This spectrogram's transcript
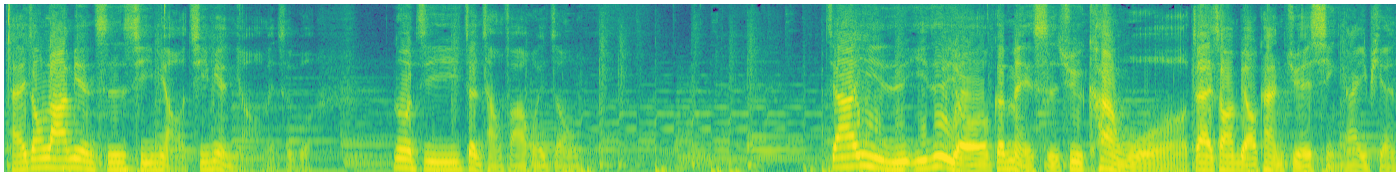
台中拉面吃七秒七面鸟没吃过，诺基正常发挥中。嘉义日一日游跟美食去看，我在上班不要看觉醒那一篇，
